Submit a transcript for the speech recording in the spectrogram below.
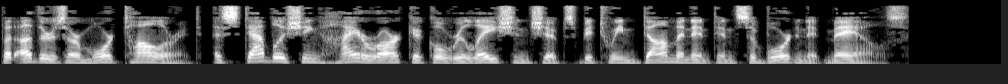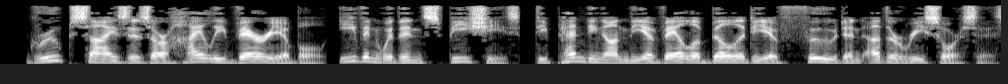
but others are more tolerant, establishing hierarchical relationships between dominant and subordinate males. Group sizes are highly variable, even within species, depending on the availability of food and other resources.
